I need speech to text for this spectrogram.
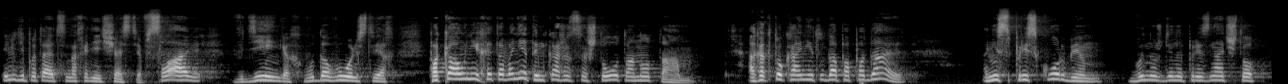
И люди пытаются находить счастье в славе, в деньгах, в удовольствиях. Пока у них этого нет, им кажется, что вот оно там. А как только они туда попадают, они с прискорбием вынуждены признать, что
